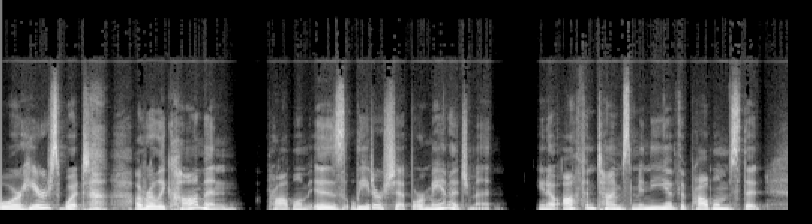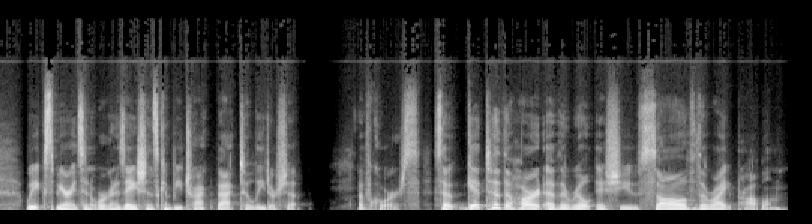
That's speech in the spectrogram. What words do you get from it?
Or here's what a really common problem is leadership or management. You know, oftentimes many of the problems that we experience in organizations can be tracked back to leadership, of course. So get to the heart of the real issue, solve the right problem.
